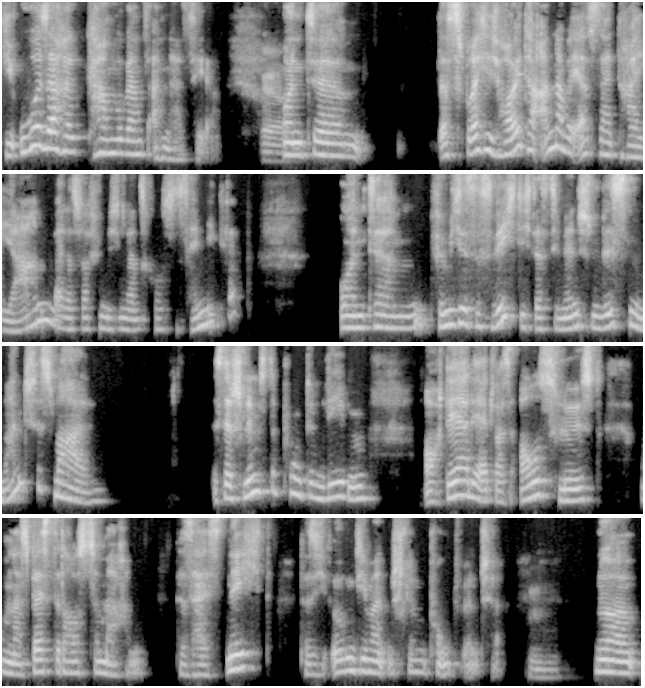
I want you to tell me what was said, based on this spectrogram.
die Ursache kam wo ganz anders her. Ja. Und ähm, das spreche ich heute an, aber erst seit drei Jahren, weil das war für mich ein ganz großes Handicap. Und ähm, für mich ist es wichtig, dass die Menschen wissen, manches Mal ist der schlimmste Punkt im Leben auch der, der etwas auslöst, um das Beste daraus zu machen. Das heißt nicht, dass ich irgendjemanden einen schlimmen Punkt wünsche. Mhm. Nur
